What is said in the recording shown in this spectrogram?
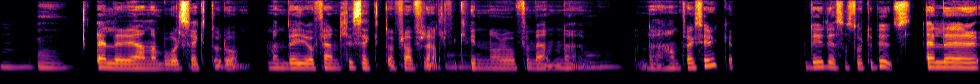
Mm. Mm. Eller i annan vårdsektor då. Men det är ju offentlig sektor framförallt för Mm. kvinnor och för män. eh, Mm. hantverksyrken. Det är det som står till buds. Eller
